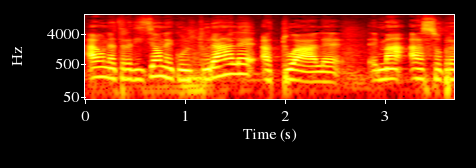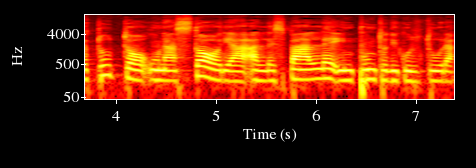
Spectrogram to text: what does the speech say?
ha una tradizione culturale attuale, ma ha soprattutto una storia alle spalle in punto di cultura.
